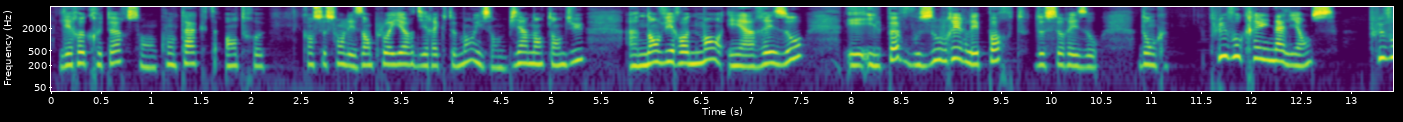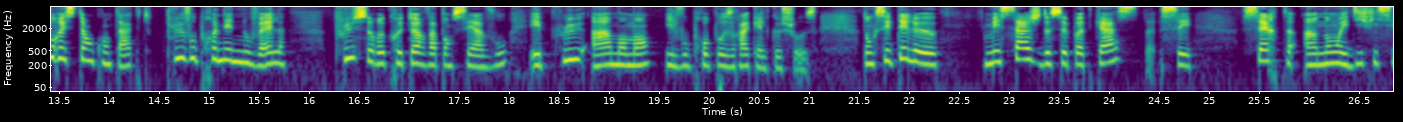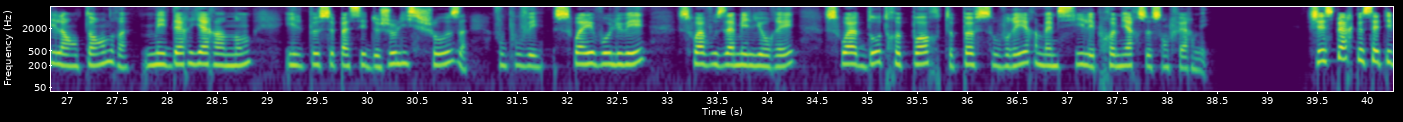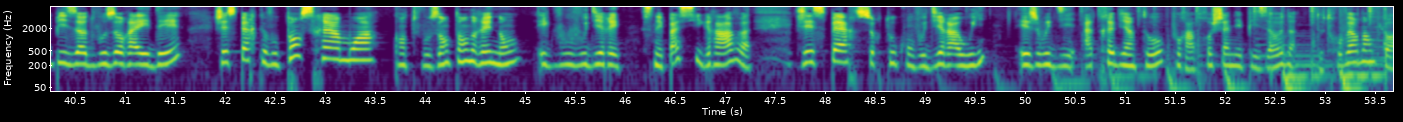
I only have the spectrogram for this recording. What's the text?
Les recruteurs sont en contact entre eux quand ce sont les employeurs directement, ils ont bien entendu un environnement et un réseau et ils peuvent vous ouvrir les portes de ce réseau. Donc, plus vous créez une alliance, plus vous restez en contact, plus vous prenez de nouvelles, plus ce recruteur va penser à vous et plus à un moment il vous proposera quelque chose. Donc c'était le message de ce podcast, c'est Certes, un nom est difficile à entendre, mais derrière un nom, il peut se passer de jolies choses. Vous pouvez soit évoluer, soit vous améliorer, soit d'autres portes peuvent s'ouvrir, même si les premières se sont fermées. J'espère que cet épisode vous aura aidé. J'espère que vous penserez à moi quand vous entendrez non et que vous vous direz ce n'est pas si grave. J'espère surtout qu'on vous dira oui. Et je vous dis à très bientôt pour un prochain épisode de Trouveur d'emploi.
